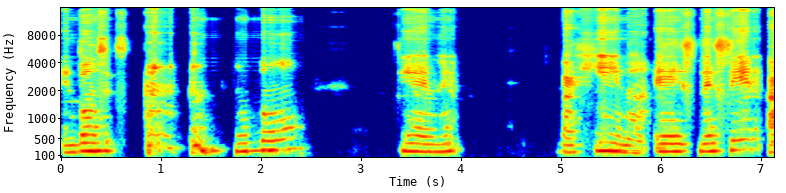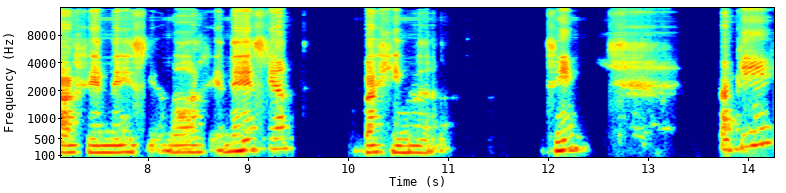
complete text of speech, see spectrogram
Entonces, no tiene vagina, es decir, agenesia, no agenesia vaginal. ¿Sí? Aquí,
